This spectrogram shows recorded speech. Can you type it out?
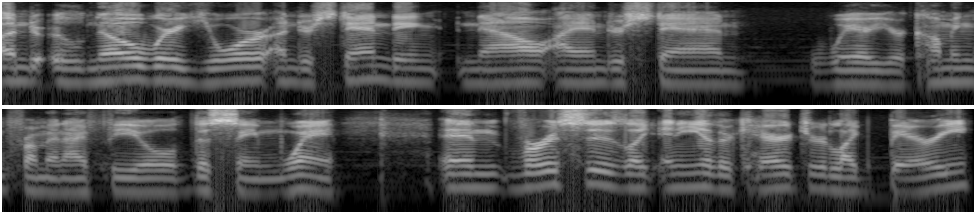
under know where you're understanding now i understand where you're coming from and i feel the same way. And versus like any other character like barry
